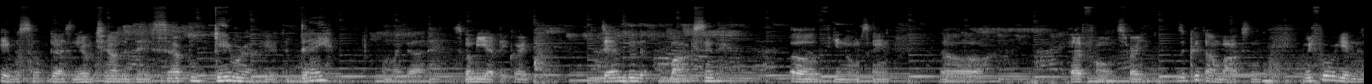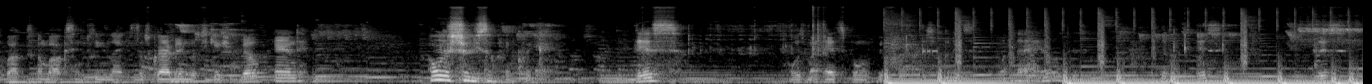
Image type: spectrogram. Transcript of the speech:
Hey, what's up, guys? The channel today. Sapu Gamer out here today. Oh my god, it's gonna be epic, right? Doing the unboxing of, you know what I'm saying, the headphones, right? It's a quick unboxing. Before we get in this box unboxing, please like, subscribe, and notification bell. And I want to show you something quick. This was my headphones before. Look this. What the hell is this? Look at this, this.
